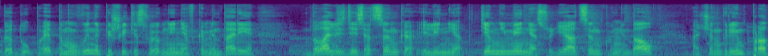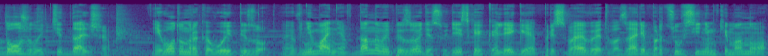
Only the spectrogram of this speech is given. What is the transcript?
году, поэтому вы напишите свое мнение в комментарии, была ли здесь оценка или нет. Тем не менее, судья оценку не дал, а Чангрим продолжил идти дальше. И вот он роковой эпизод. Э, внимание, в данном эпизоде судейская коллегия присваивает Вазаре борцу в синем кимоно.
